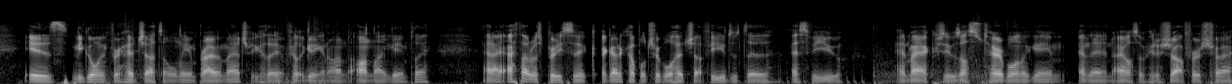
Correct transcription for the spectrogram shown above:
is me going for headshots only in private match because I didn't feel like getting an on online gameplay. And I, I thought it was pretty sick. I got a couple triple headshot feeds with the SVU and my accuracy was also terrible in the game. And then I also hit a shot first try,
